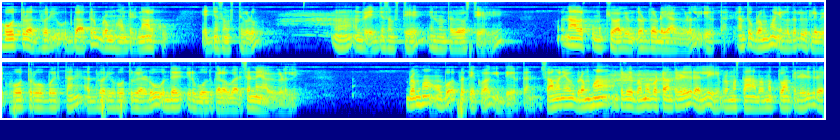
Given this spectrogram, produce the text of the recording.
ಹೋತೃ, ಅಧ್ವರ್ಯು, ಉದ್ಗಾತೃ, ಬ್ರಹ್ಮ ಅಂತೇಳಿ ನಾಲ್ಕು ಯಜ್ಞ ಸಂಸ್ಥೆಗಳು. ಅಂದರೆ ಯಜ್ಞ ಸಂಸ್ಥೆ ಎನ್ನುವಂಥ ವ್ಯವಸ್ಥೆಯಲ್ಲಿ ನಾಲ್ಕು ಮುಖ್ಯವಾಗಿ ದೊಡ್ಡ ದೊಡ್ಡ ಯಾಗಗಳಲ್ಲಿ ಇರ್ತಾರೆ. ಅಂತೂ ಬ್ರಹ್ಮ ಎಲ್ಲದರಲ್ಲೂ ಇರಲೇಬೇಕು. ಹೋತರು ಒಬ್ಬ ಇರ್ತಾನೆ, ಅಧ್ವರಿ ಹೋತರು ಎರಡೂ ಒಂದೇ ಇರ್ಬೋದು ಕೆಲವು ಬಾರಿ ಸಣ್ಣ ಯಾಗಗಳಲ್ಲಿ. ಬ್ರಹ್ಮ ಒಬ್ಬ ಪ್ರತ್ಯೇಕವಾಗಿ ಇದ್ದೇ ಇರ್ತಾನೆ. ಸಾಮಾನ್ಯವಾಗಿ ಬ್ರಹ್ಮ ಅಂತೇಳಿದರೆ ಬ್ರಹ್ಮಪಟ್ಟ ಅಂತ ಹೇಳಿದರೆ, ಅಲ್ಲಿ ಬ್ರಹ್ಮಸ್ಥಾನ, ಬ್ರಹ್ಮತ್ವ ಅಂತ ಹೇಳಿದರೆ,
